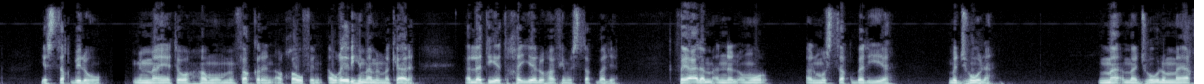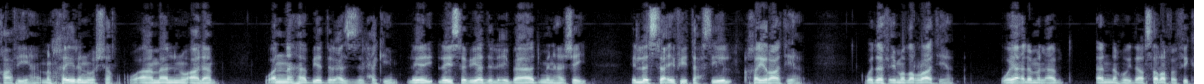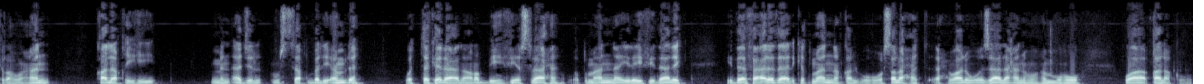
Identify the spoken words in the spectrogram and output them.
يستقبله مما يتوهمه من فقر أو خوف أو غيرهما من المكاره التي يتخيلها في مستقبله. فيعلم أن الأمور المستقبلية مجهولة ما مجهول ما يقع فيها من خير وشر وامال وآلام وأنها بيد العزيز الحكيم ليس بيد العباد منها شيء إلا السعي في تحصيل خيراتها ودفع مضراتها. ويعلم العبد أنه إذا صرف فكره عن قلقه من أجل مستقبل أمره واتكل على ربه في إصلاحه واطمأن إليه في ذلك إذا فعل ذلك اطمأن قلبه وصلحت أحواله وزال عنه همه وقلقه.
